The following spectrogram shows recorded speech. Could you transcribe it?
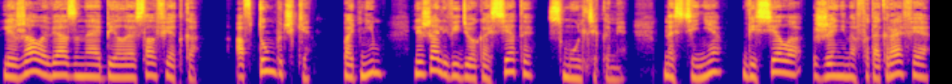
лежала вязаная белая салфетка, а в тумбочке Под ним лежали видеокассеты с мультиками. На стене висела Женина фотография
